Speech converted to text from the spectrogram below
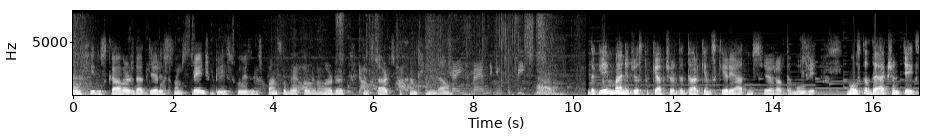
on he discovers that there is some strange beast who is responsible for the murder and starts to hunt him down. The game manages to capture the dark and scary atmosphere of the movie. Most of the action takes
